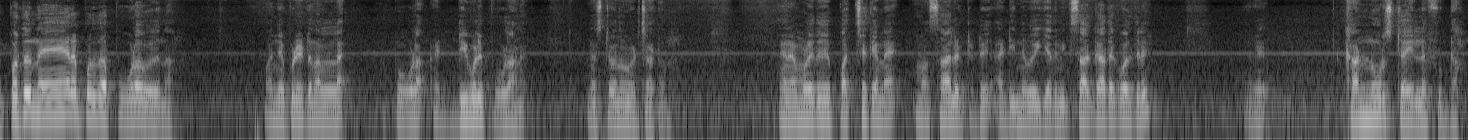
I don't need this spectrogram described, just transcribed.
ഇപ്പുറത്ത് നേരെ ഇപ്പുറത്ത് ആ പൂള വീഴുന്ന. മഞ്ഞപ്പൊടി ഇട്ട് നല്ല പൂള അടിപൊളി പൂളാണ്. നെക്സ്റ്റ് ഒന്ന് മേടിച്ചാട്ടോ അങ്ങനെ നമ്മളിത് പച്ചക്ക് തന്നെ മസാല ഇട്ടിട്ട് അടിയിൽ നിന്ന് ഉപയോഗിക്കാതെ മിക്സ് ആക്കാത്ത കോലത്തിൽ ഒരു കണ്ണൂർ സ്റ്റൈലിലെ ഫുഡാണ്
